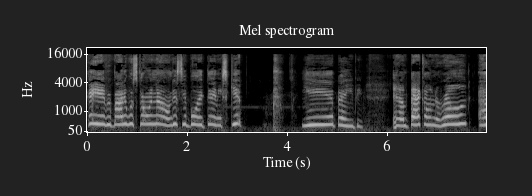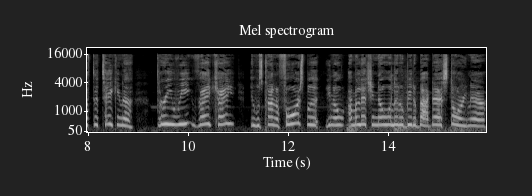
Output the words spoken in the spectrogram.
Hey everybody, what's going on? This your boy Danny Skip. yeah, baby. And I'm back on the road after taking a three-week vacay. It was kind of forced, but, you know, I'm to let you know a little bit about that story now.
